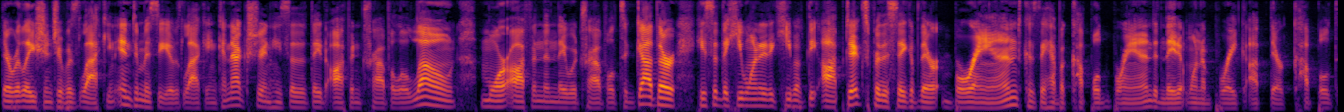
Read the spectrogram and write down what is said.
Their relationship was lacking intimacy, it was lacking connection. He said that they'd often travel alone more often than they would travel together. He said that he wanted to keep up the optics for the sake of their brand because they have a coupled brand and they didn't want to break up their coupled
